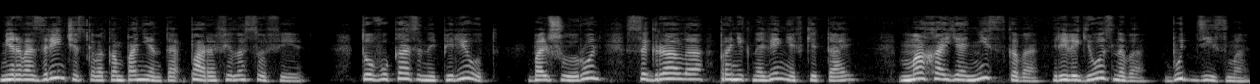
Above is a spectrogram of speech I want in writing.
мировоззренческого компонента парафилософии, то в указанный период большую роль сыграло проникновение в Китай махаянистского религиозного буддизма,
